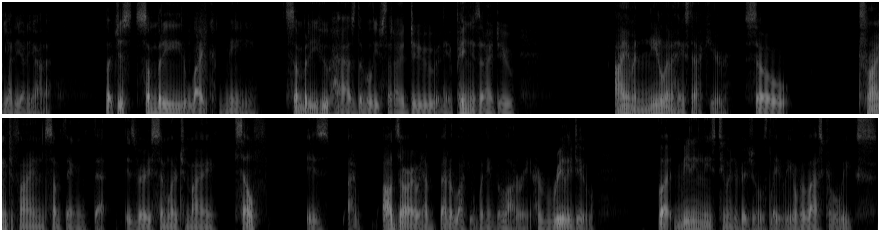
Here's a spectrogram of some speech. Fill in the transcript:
yada, yada, yada. But just somebody like me, somebody who has the beliefs that I do and the opinions that I do, I am a needle in a haystack here. So, trying to find something that is very similar to myself is I odds are I would have better luck at winning the lottery. I really do. But meeting these two individuals lately over the last couple weeks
